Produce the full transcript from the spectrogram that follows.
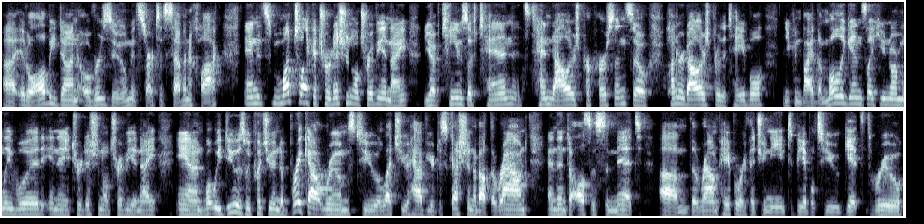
Uh, it'll all be done over Zoom. It starts at seven o'clock. And it's much like a traditional trivia night. You have teams of 10, it's $10 per person. So $100 per the table. You can buy the mulligans like you normally would in a traditional trivia night. And what we do is we put you into breakout rooms to let you have your discussion about the round. And then to also submit um, the round paperwork that you need to be able to get through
